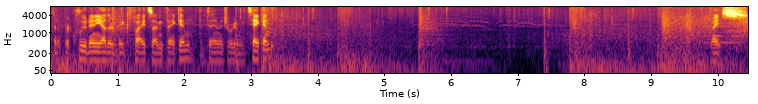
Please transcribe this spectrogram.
It's gonna preclude any other big fights, I'm thinking. The damage we're gonna be taking. Nice.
